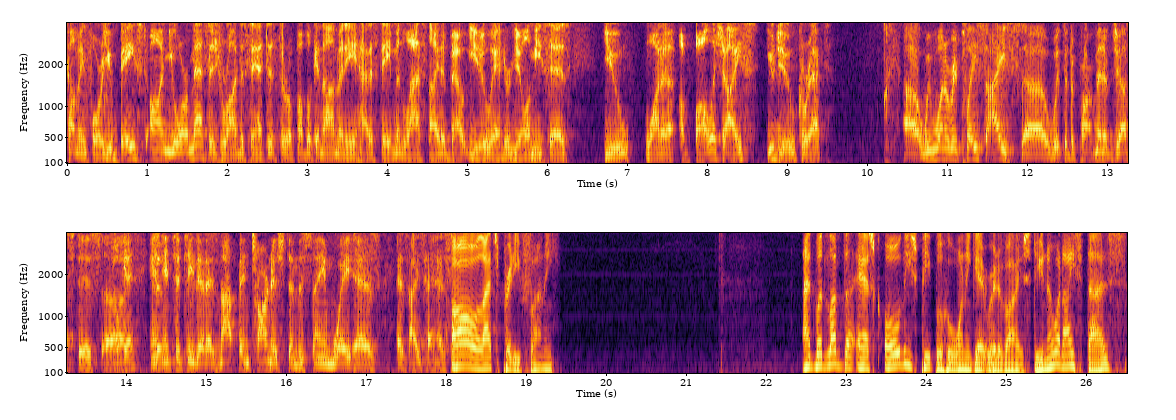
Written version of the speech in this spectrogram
coming for you based on your message. Ron DeSantis, the Republican nominee, had a statement last night about you, Andrew Gillum. He says you want to abolish ICE. You do, correct? Uh, we want to replace ICE uh, with the Department of Justice, uh, okay. an entity that has not been tarnished in the same way as, as ICE has. Oh, that's pretty funny. I would love to ask all these people who want to get rid of ICE do you know what ICE does?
